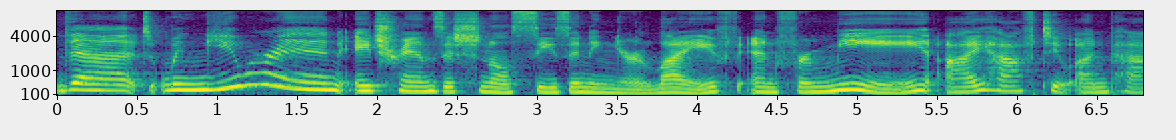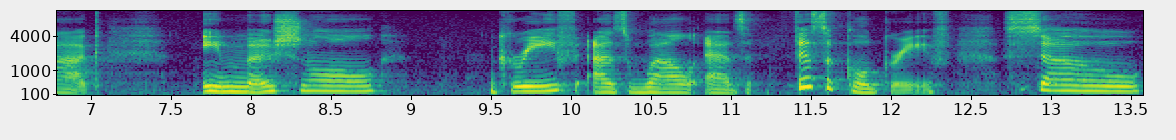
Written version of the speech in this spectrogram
that when you are in a transitional season in your life, and for me, I have to unpack emotional grief as well as physical grief. So,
